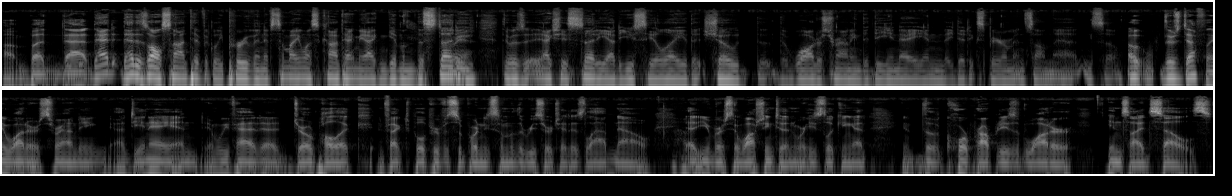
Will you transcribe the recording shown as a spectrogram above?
uh, but that That that is all scientifically proven. If somebody wants to contact me, I can give them the study. Oh, yeah. There was actually a study out of UCLA that showed the, the water surrounding the DNA, and they did experiments on that. And so, Oh, there's definitely water surrounding uh, DNA, and, and we've had uh, Gerald Pollack. In fact, Bulletproof is supporting some of the research at his lab now at University of Washington, where he's looking at you know, the core properties of water inside cells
